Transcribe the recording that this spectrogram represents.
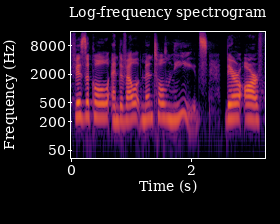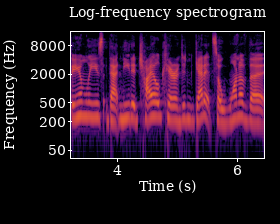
physical and developmental needs. There are families that needed childcare and didn't get it, so one of the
